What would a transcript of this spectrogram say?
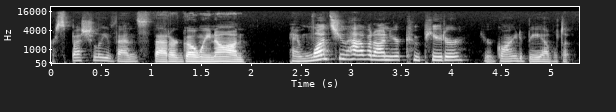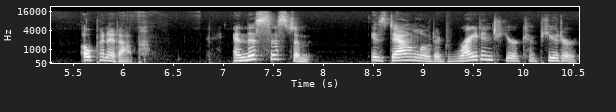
or special events that are going on. And once you have it on your computer, you're going to be able to open it up. And this system is downloaded right into your computer.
